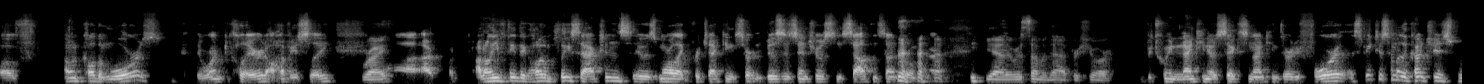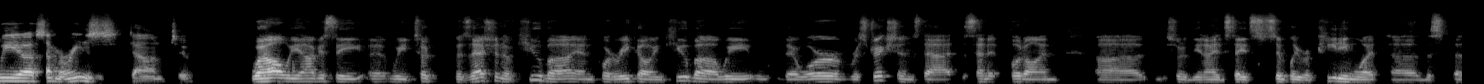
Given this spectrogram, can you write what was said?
of I wouldn't call them wars. They weren't declared, obviously. Right. Uh, I, I, don't even think they called them police actions. It was more like protecting certain business interests in South and Central America. yeah, there was some of that for sure. Between 1906 and 1934, speak to some of the countries we uh, sent Marines down to. Well, we obviously uh, we took possession of Cuba and Puerto Rico. In Cuba, we there were restrictions that the Senate put on uh, sort of the United States simply repeating what uh, the, uh,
